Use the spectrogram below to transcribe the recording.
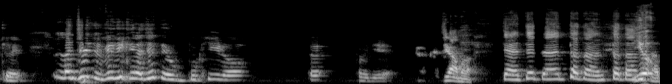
Ok. La gente, vedi che la gente è un pochino... eh, come dire... Io-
